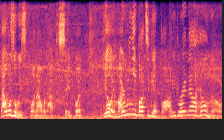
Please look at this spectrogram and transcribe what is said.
That was always fun, I would have to say, but yo, am I really about to get bodied right now? Hell no.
